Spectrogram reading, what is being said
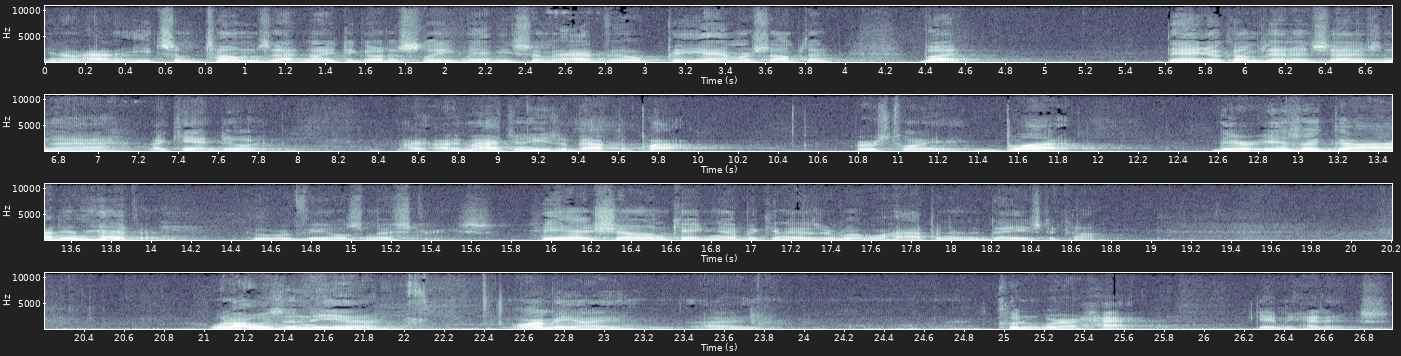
you know, had to eat some tums that night to go to sleep, maybe some Advil PM or something. But Daniel comes in and says, "Nah, I can't do it." I, I imagine he's about to pop. Verse 28. But there is a God in heaven who reveals mysteries. He has shown King Nebuchadnezzar what will happen in the days to come. When I was in the uh, army, I, I couldn't wear a hat. It gave me headaches.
